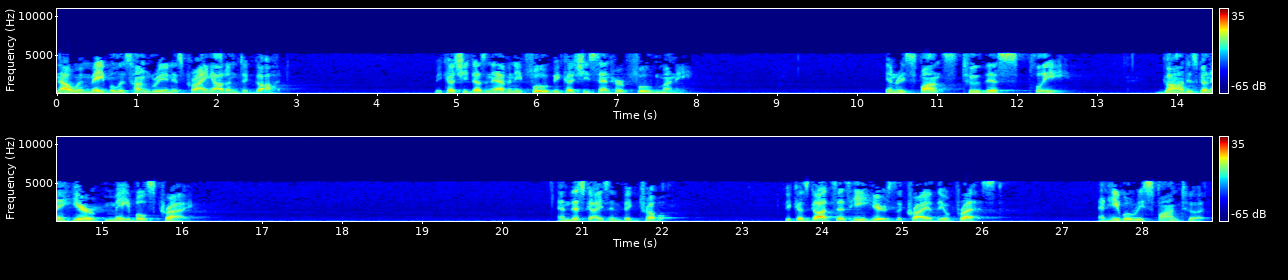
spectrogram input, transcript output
Now, when Mabel is hungry and is crying out unto God because she doesn't have any food, because she sent her food money in response to this plea, God is going to hear Mabel's cry. And this guy's in big trouble. Because God says He hears the cry of the oppressed. And He will respond to it.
